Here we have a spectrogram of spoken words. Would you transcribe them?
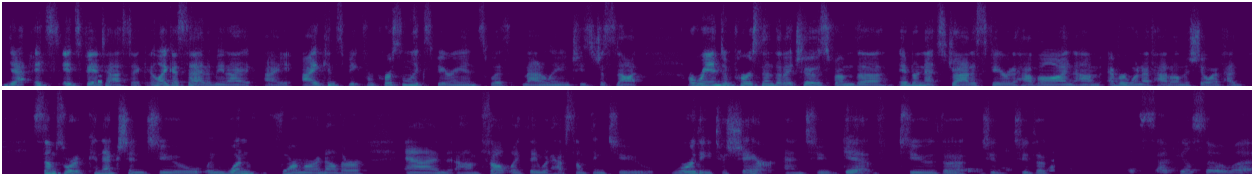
Yeah it's it's fantastic. And like I said I mean I I I can speak from personal experience with Madelaine she's just not a random person that I chose from the internet stratosphere to have on. Um, everyone I've had on the show I've had some sort of connection to in one form or another and um, felt like they would have something to worthy to share and to give to the to to the it's i feel so uh,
